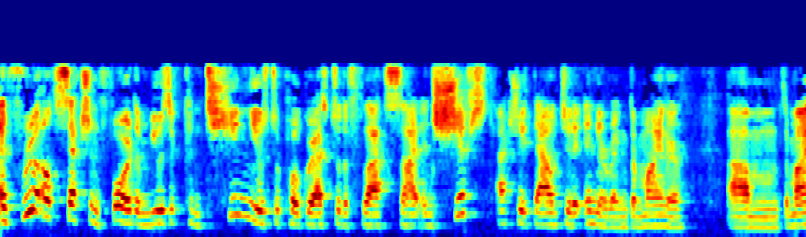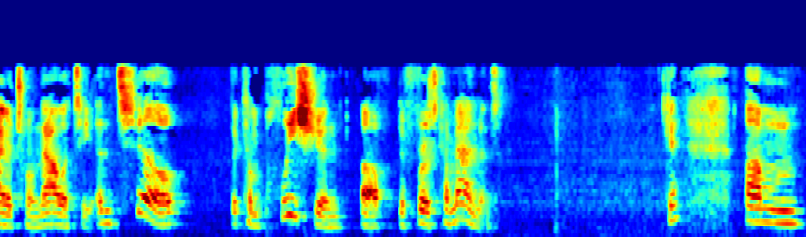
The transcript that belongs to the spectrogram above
And throughout section four, the music continues to progress to the flat side and shifts actually down to the inner ring, the minor, um, the minor tonality, until the completion of the first commandment. Okay? Um,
